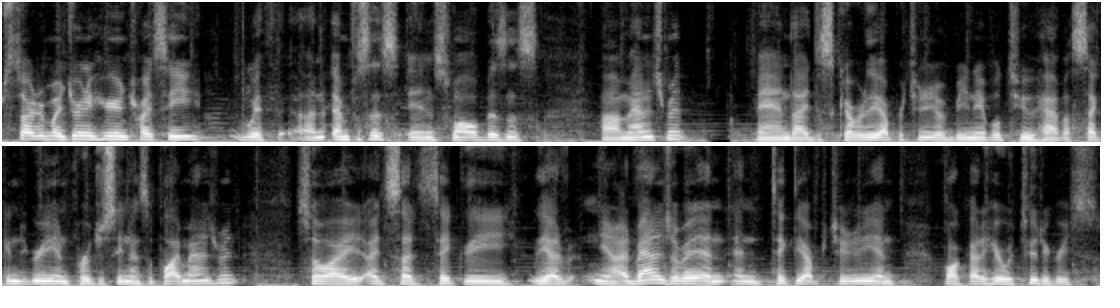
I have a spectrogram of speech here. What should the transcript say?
started my journey here in Tri-C with an emphasis in small business uh, management and I discovered the opportunity of being able to have a second degree in purchasing and supply management. So I, I decided to take the, the you know, advantage of it and, and take the opportunity and walk out of here with two degrees.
